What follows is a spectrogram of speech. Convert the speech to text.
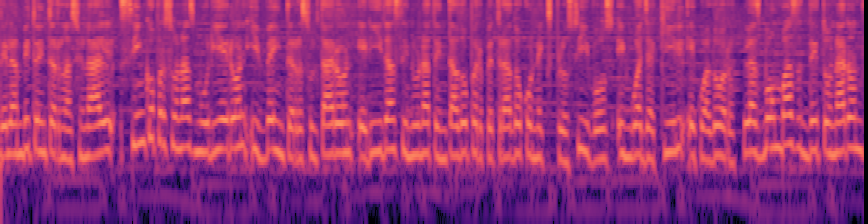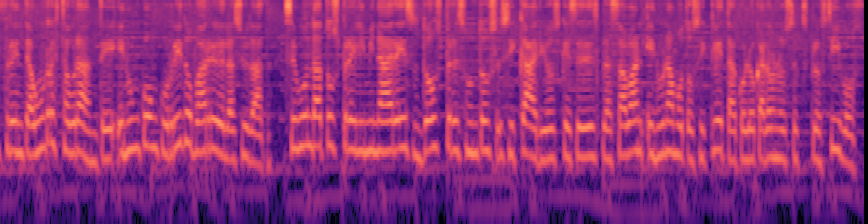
Del ámbito internacional, cinco personas murieron y 20 resultaron heridas en un atentado perpetrado con explosivos en Guayaquil, Ecuador. Las bombas detonaron frente a un restaurante en un concurrido barrio de la ciudad. Según datos preliminares, dos presuntos sicarios que se desplazaban en una motocicleta colocaron los explosivos.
